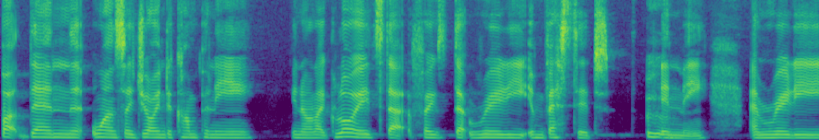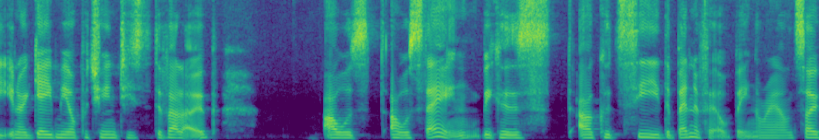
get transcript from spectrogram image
but then once I joined a company, you know, like Lloyd's, that folks that really invested mm-hmm. in me and really, you know, gave me opportunities to develop. I was I was staying because I could see the benefit of being around. So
